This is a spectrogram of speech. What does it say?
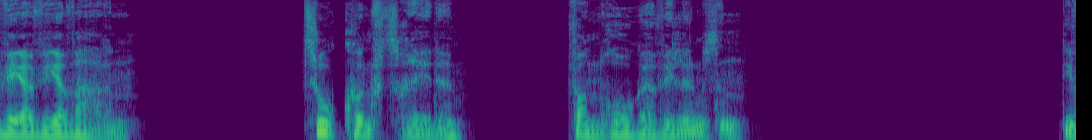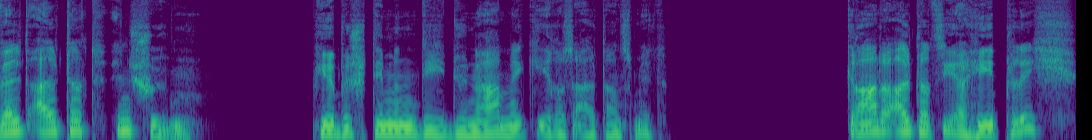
Wer wir waren. Zukunftsrede von Roger Willemsen. Die Welt altert in Schüben. Wir bestimmen die Dynamik ihres Alterns mit. Gerade altert sie erheblich,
